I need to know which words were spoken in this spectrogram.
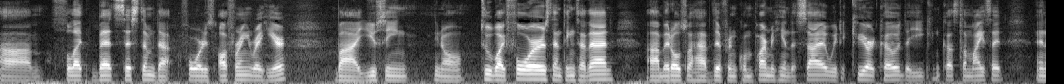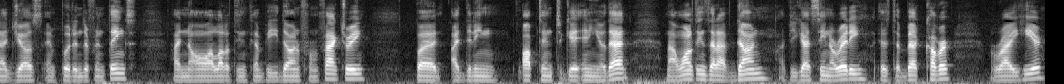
um, flex bed system that Ford is offering right here by using, you know, two by fours and things like that. Um, it also have different compartment here on the side with a QR code that you can customize it and adjust and put in different things. I know a lot of things can be done from factory, but I didn't opt in to get any of that. Now, one of the things that I've done, if you guys seen already, is the back cover right here.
